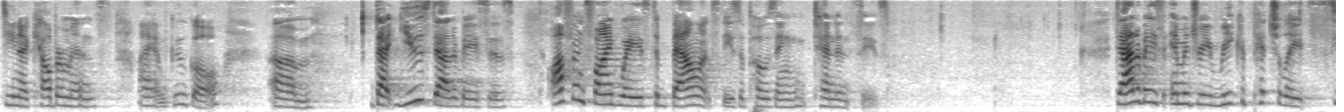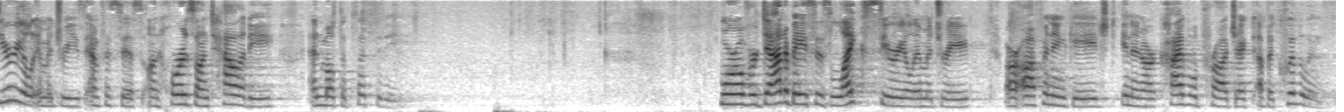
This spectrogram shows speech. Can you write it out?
Dina Kelberman's I Am Google, um, that use databases often find ways to balance these opposing tendencies. Database imagery recapitulates serial imagery's emphasis on horizontality and multiplicity. Moreover, databases like serial imagery are often engaged in an archival project of equivalency.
